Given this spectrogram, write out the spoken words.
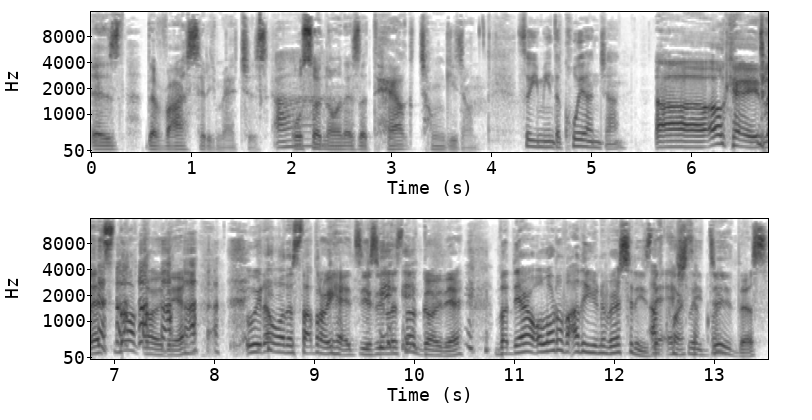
is the varsity matches, also known as the 대학 정기전. So you mean the 고연전? Uh, okay, let's not go there. We don't want to start throwing heads, you see, let's not go there. But there are a lot of other universities Of that course, actually of course. do this.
